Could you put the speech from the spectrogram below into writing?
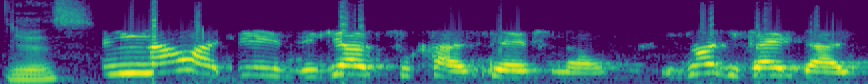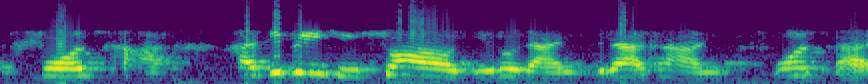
Yes. Nowadays, the girl took herself now. It's not the guy that forced her. Had he been he saw her on the road and dragged her and forced her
